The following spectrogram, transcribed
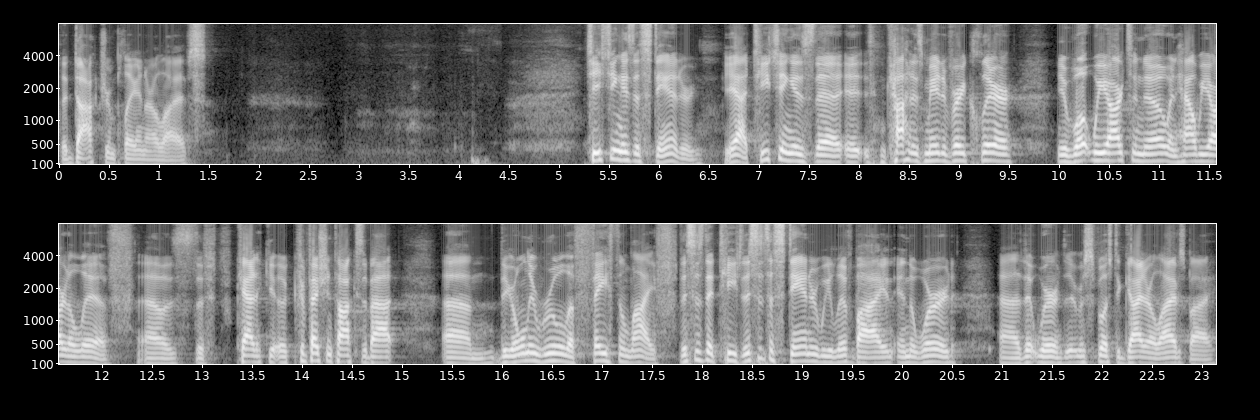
the doctrine, play in our lives? Teaching is a standard. Yeah, teaching is the, it, God has made it very clear you know, what we are to know and how we are to live. Uh, the uh, confession talks about um, the only rule of faith in life. This is the teach. This is the standard we live by in, in the Word uh, that, we're, that we're supposed to guide our lives by.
